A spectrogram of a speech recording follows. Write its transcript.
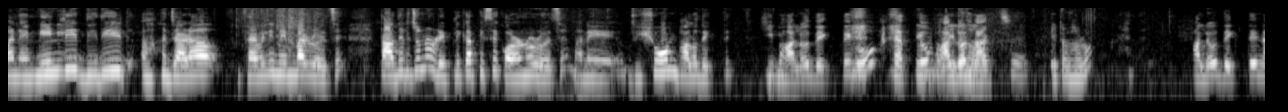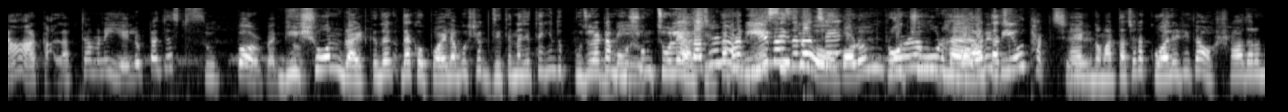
মানে মেনলি দিদির যারা ফ্যামিলি মেম্বার রয়েছে তাদের জন্য রেপ্লিকা পিসে করানো রয়েছে মানে ভীষণ ভালো দেখতে। কি ভালো দেখতে গো এত ভালো লাগছে। এটা ধরো। ভালো দেখতে না আর কালারটা মানে ইয়েলোটা জাস্ট সুপার ভীষণ ব্রাইট দেখো পয়লা বৈশাখ যেতে না যেতে কিন্তু পুজোর একটা। মৌসুম চলে আসে। তারপরে বিয়ে সিজন আছে গরম প্রচুর হ্যাঁ আর বিয়েও থাকছে। একদম আর তাছাড়া কোয়ালিটিটা অসাধারণ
